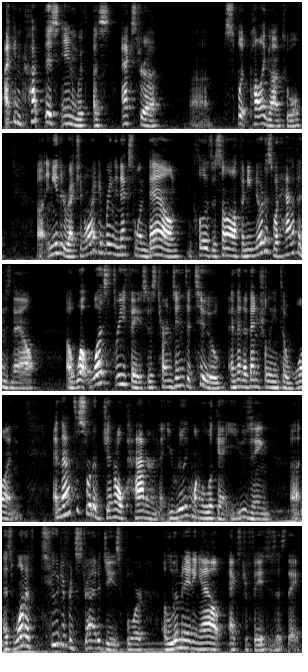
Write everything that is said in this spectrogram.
I can cut this in with an extra uh, split polygon tool uh, in either direction, or I can bring the next one down and close this off, and you notice what happens now. Uh, what was three faces turns into two, and then eventually into one. And that's a sort of general pattern that you really want to look at using uh, as one of two different strategies for eliminating out extra faces as they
